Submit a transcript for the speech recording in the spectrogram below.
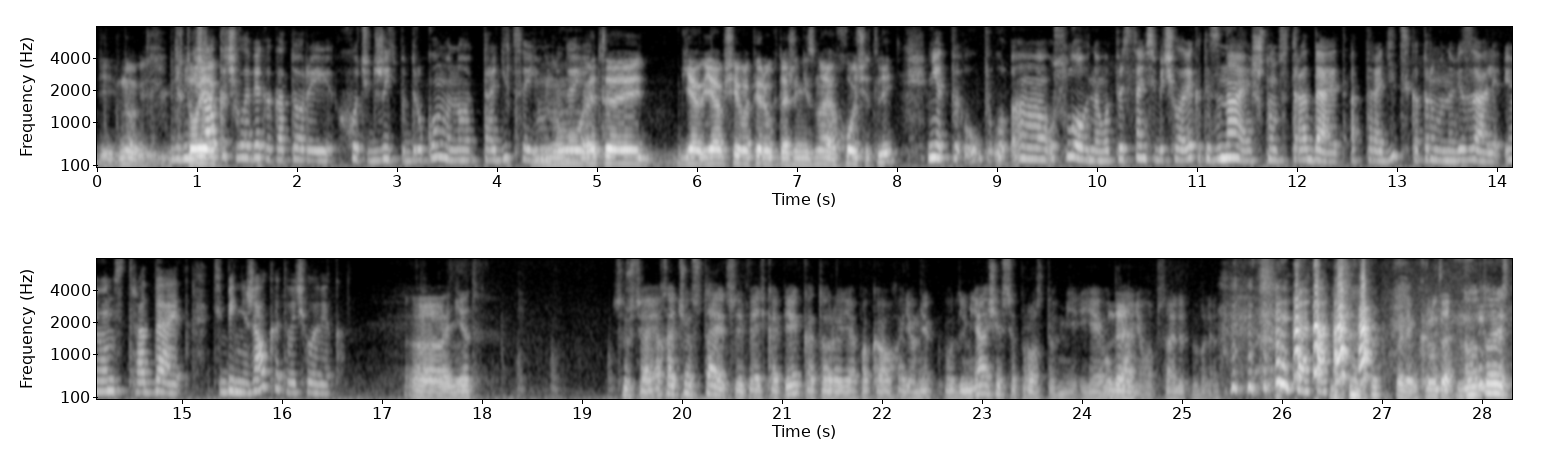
И, ну, тебе кто не я жалко человека, который хочет жить по-другому, но традиция ему ну, не дает. это... Я, я вообще, во-первых, даже не знаю, хочет ли. Нет, э, условно, вот представь себе человека, ты знаешь, что он страдает от традиций, которые ему навязали, и он страдает. Тебе не жалко этого человека? А, нет. Слушайте, а я хочу вставить свои 5 копеек, которые я пока уходил. Мне, вот для меня вообще все просто в мире. Я его Да. понял абсолютно, блин. Блин, круто. Ну, то есть,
